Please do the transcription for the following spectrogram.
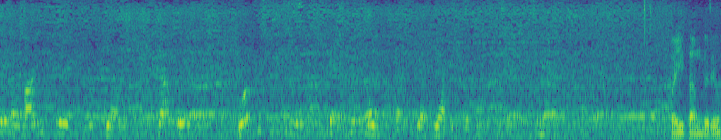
से अलमारी से क्या वो कुछ वही काम कर रहे हो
